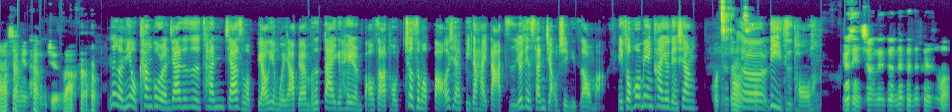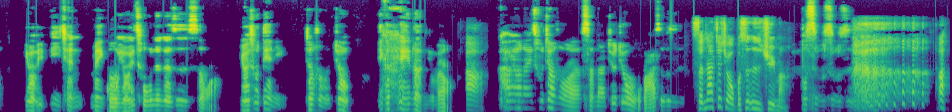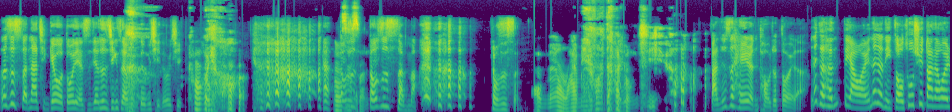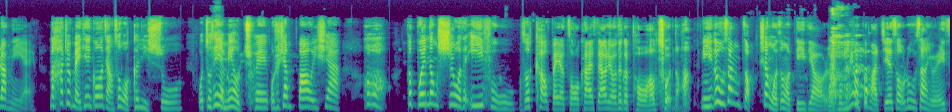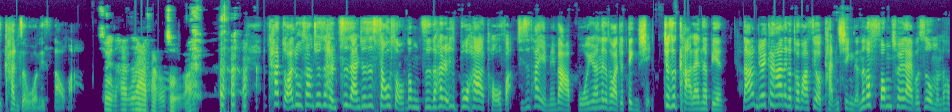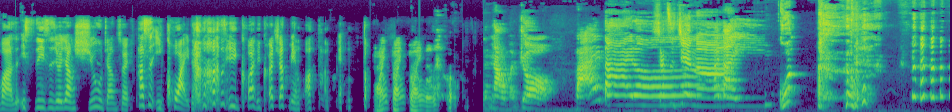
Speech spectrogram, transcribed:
然后下面烫卷发。那个你有看过人家就是参加什么表演尾牙表演，不是戴一个黑人爆炸头，就这么爆，而且还比他还大只，有点三角形，你知道吗？你从后面看有点像，我知道那个栗子头，有点像那个那个那个什么。有一以前美国有一出那个是什么？有一出电影叫什么？就一个黑人有没有啊？靠腰那一出叫什么？神啊，救救我吧！是不是？神啊，救救我！不是日剧吗？不是，不是，不是。啊，那是神啊，请给我多一点时间。这是精神，对不起，对不起。都是神，都是神嘛，都是神。哦，没有，我还没那么大勇气。反正是黑人头就对了，那个很屌哎、欸，那个你走出去，大家会让你哎、欸。那他就每天跟我讲说：“我跟你说，我昨天也没有吹，我就这样包一下，哦，都不会弄湿我的衣服。”我说：“靠北啊，走开！谁要留那个头？好蠢哦！你路上走，像我这么低调的人，我没有办法接受路上有人一直看着我，你知道吗？”所以他是腊肠嘴吗？他走在路上就是很自然，就是搔首弄姿的，他就一直拨他的头发。其实他也没办法拨，因为他那个头发就定型，就是卡在那边。然后你就会看他那个头发是有弹性的，那个风吹来不是我们头发是一丝一丝就这样咻这样吹，它是一块的，它是一块一块像棉花糖一样短短短的。那我们就拜拜喽下次见啦拜拜。滚。哈哈哈哈哈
